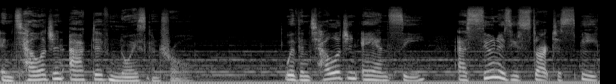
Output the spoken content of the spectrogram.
Intelligent Active Noise Control. With Intelligent ANC, as soon as you start to speak,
